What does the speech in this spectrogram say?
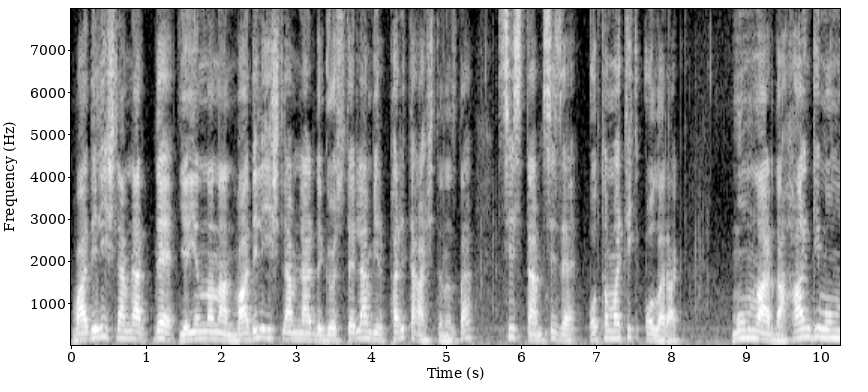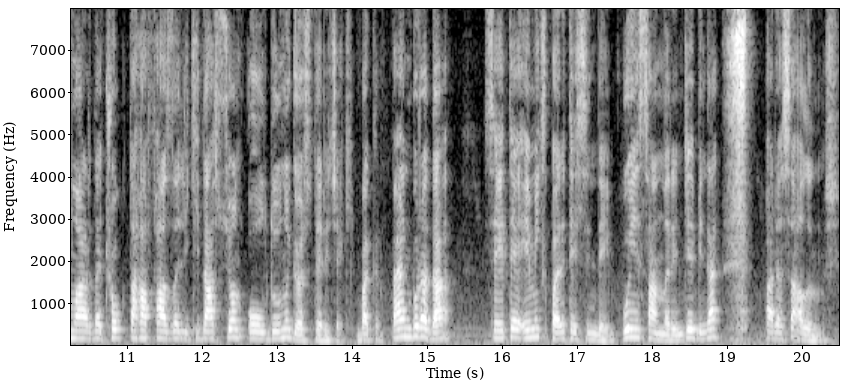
vadeli işlemlerde yayınlanan, vadeli işlemlerde gösterilen bir parite açtığınızda sistem size otomatik olarak mumlarda hangi mumlarda çok daha fazla likidasyon olduğunu gösterecek. Bakın ben burada STMX paritesindeyim. Bu insanların cebinden parası alınmış.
